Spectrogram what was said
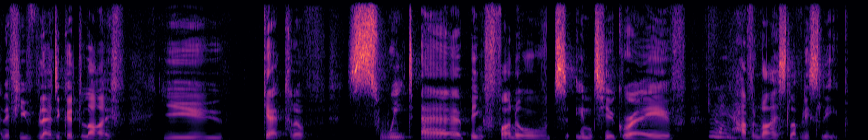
And if you've led a good life, you get kind of sweet air being funneled into your grave. You have a nice, lovely sleep.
